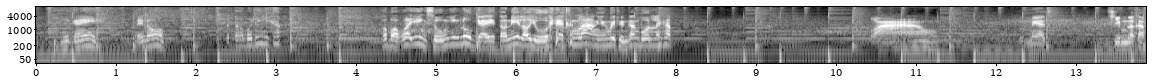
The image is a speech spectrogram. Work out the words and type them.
บนี่ไงไดโนสตรอเบอรี่ครับเขาบอกว่ายิ่งสูงยิ่งลูกใหญ่ ตอนนี้เราอยู่แค่ข้างล่างยังไม่ถึงข้างบนเลยครับ ว้าว คุณแม่ชิมแล้วครับ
